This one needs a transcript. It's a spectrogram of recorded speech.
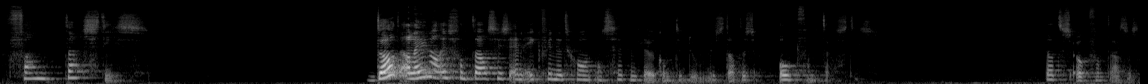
Fantastisch. Dat alleen al is fantastisch en ik vind het gewoon ontzettend leuk om te doen. Dus dat is ook fantastisch. Dat is ook fantastisch.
